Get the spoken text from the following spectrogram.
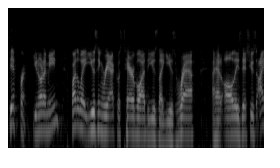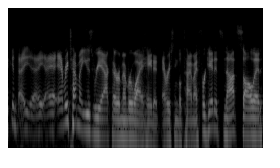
different. You know what I mean? By the way, using React was terrible. I had to use like use ref. I had all these issues. I can I, I, every time I use React, I remember why I hate it every single time. I forget it's not solid.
